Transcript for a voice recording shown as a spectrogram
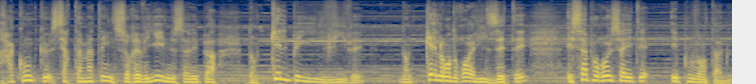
racontent que certains matins, ils se réveillaient, ils ne savaient pas dans quel pays ils vivaient, dans quel endroit ils étaient. Et ça, pour eux, ça a été épouvantable.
